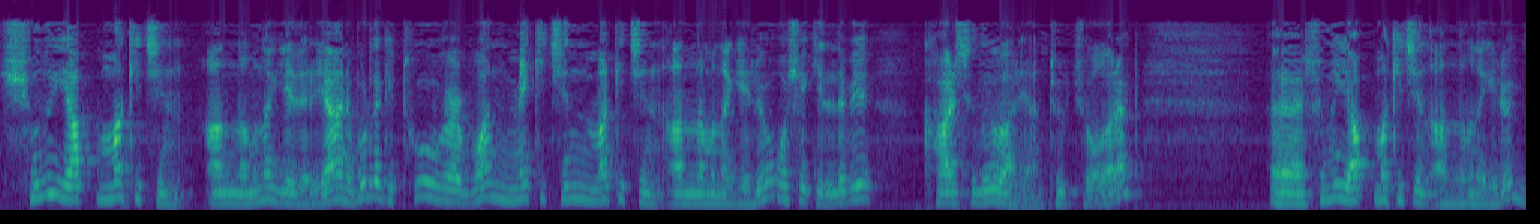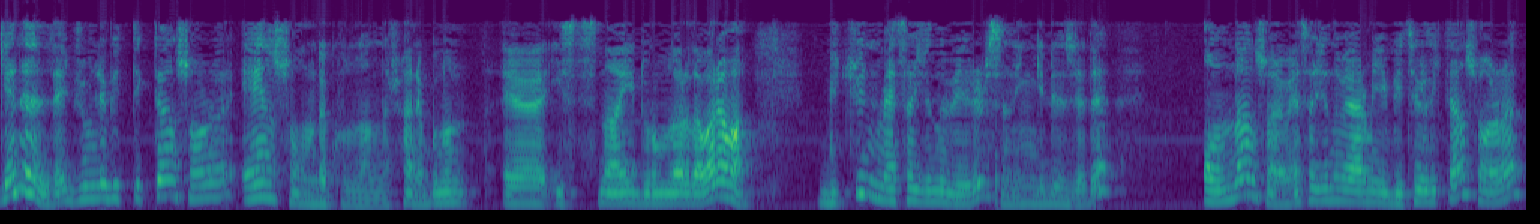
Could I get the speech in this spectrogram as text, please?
şunu yapmak için anlamına gelir. Yani buradaki to verb one make için, mak için anlamına geliyor. O şekilde bir karşılığı var yani Türkçe olarak. Ee, şunu yapmak için anlamına geliyor. Genelde cümle bittikten sonra en sonda kullanılır. Hani bunun e, istisnai durumları da var ama bütün mesajını verirsin İngilizce'de. Ondan sonra mesajını vermeyi bitirdikten sonra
